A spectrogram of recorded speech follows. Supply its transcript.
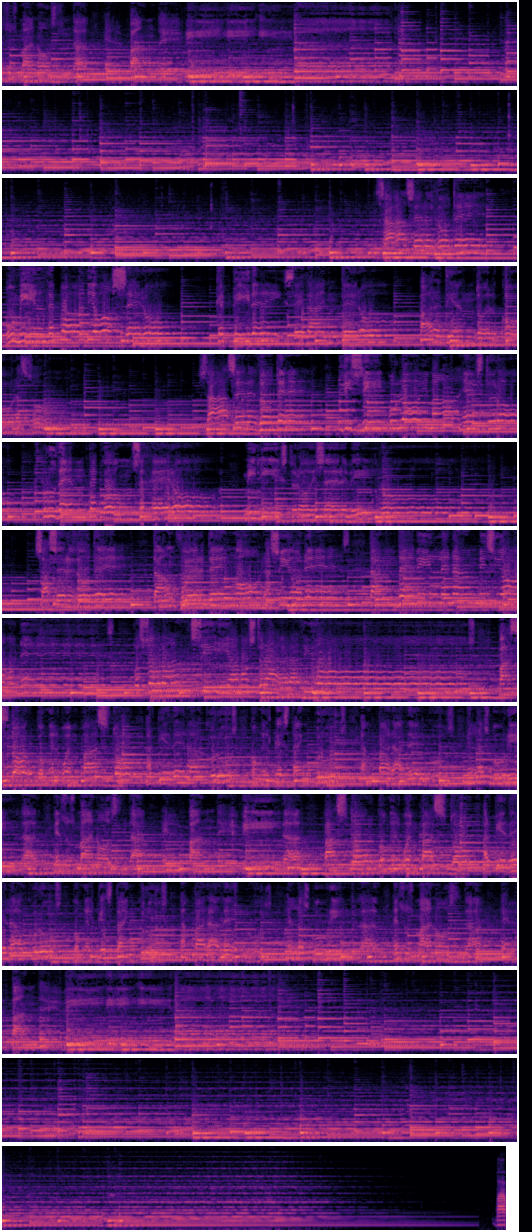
en sus manos da el pan de vida. Sacerdote, humilde por Diosero, que pide y se da entero, partiendo el corazón. Sacerdote, discípulo y maestro, prudente consejero, ministro y servidor. Sacerdote, tan fuerte en oraciones, tan débil en ambiciones, pues solo ansía mostrar a Dios. Pastor con el buen pastor, al pie de la cruz, con el que está en cruz, lámpara de luz en la oscuridad, en sus manos da el pan de vida. Pastor con el buen pastor, al pie de la cruz, con el que está en cruz, lámpara de luz en la oscuridad, en sus manos da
